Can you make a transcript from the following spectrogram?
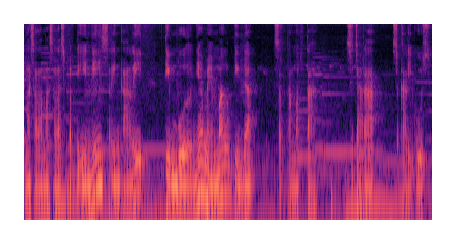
masalah-masalah seperti ini sering kali timbulnya memang tidak serta-merta secara sekaligus.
